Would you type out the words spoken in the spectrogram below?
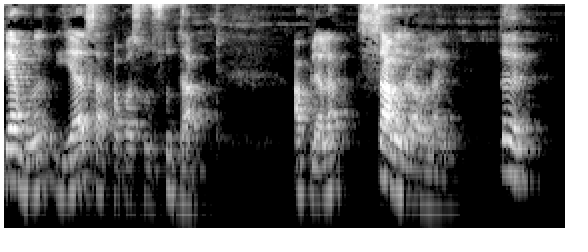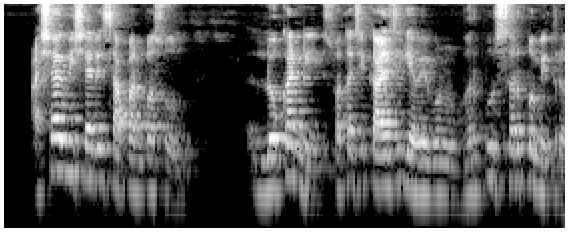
त्यामुळं या सापापासून सुद्धा आपल्याला सावध राहावं लागेल. तर अशा विषारी सापांपासून लोकांनी स्वतःची काळजी घ्यावी म्हणून भरपूर सर्पमित्र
